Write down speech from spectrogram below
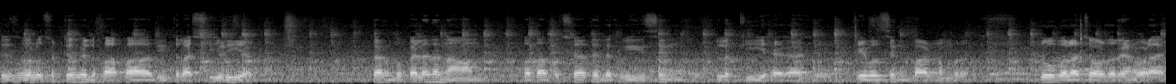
ਤੇ ਇਸ ਵੱਲੋਂ ਸੁੱਟੇ ਹੋਏ ਲਿਫਾਫਾ ਦੀ ਤਲਾਸ਼ੀ ਜਿਹੜੀ ਆ, ਕਰਨ ਤੋਂ ਪਹਿਲਾਂ ਦਾ ਨਾਮ ਪਤਾ ਪੁੱਛਿਆ ਤੇ ਲਖਵੀਰ ਸਿੰਘ ਲੱਕੀ ਹੈਗਾ ਇਹ, ਕੇਵਲ ਸਿੰਘ ਵਾਰਡ ਨੰਬਰ 2 ਬਲਾ ਚੌਰ ਦਾ ਰਹਿਣ ਵਾਲਾ ਹੈ।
